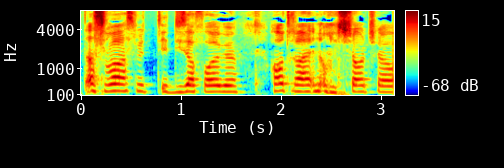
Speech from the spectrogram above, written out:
Das war's mit dieser Folge. Haut rein und ciao, ciao.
